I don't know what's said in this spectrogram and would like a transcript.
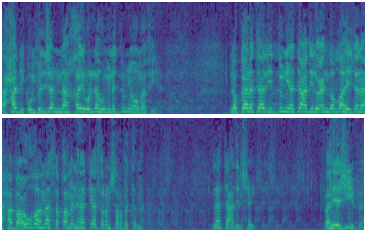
أحدكم في الجنة خير له من الدنيا وما فيها. لو كانت هذه الدنيا تعدل عند الله جناح بعوضة ما سقى منها كافرا شربة ماء. لا تعدل شيء. فهي جيفة.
